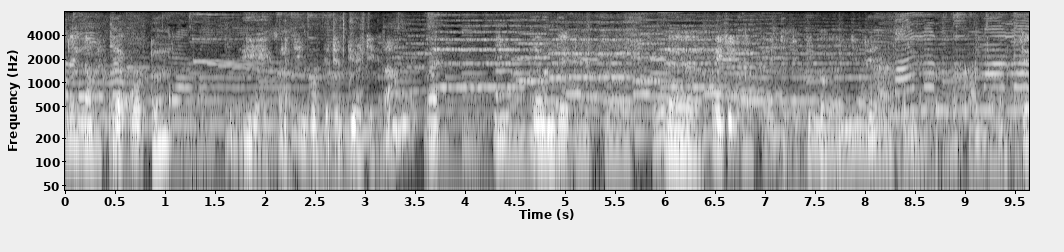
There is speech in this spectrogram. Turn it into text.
எல்லாம் வச்சு போட்டு குறைச்சி போட்டு சுற்றி வச்சுக்கலாம் இதை வந்து குறைச்சி வச்சுட்டு இப்படி கொண்டு வச்சுட்டு கண்டு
